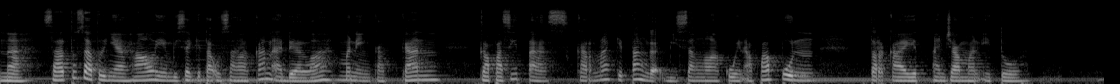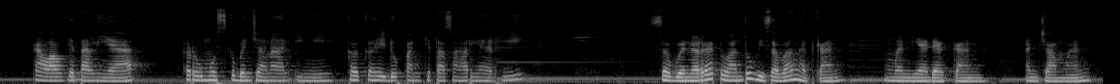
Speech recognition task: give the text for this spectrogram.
Nah, satu-satunya hal yang bisa kita usahakan adalah meningkatkan kapasitas karena kita nggak bisa ngelakuin apa pun terkait ancaman itu. Kalau kita lihat rumus kebencanaan ini ke kehidupan kita sehari-hari, Sebenarnya Tuhan tuh bisa banget kan meniadakan ancaman.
